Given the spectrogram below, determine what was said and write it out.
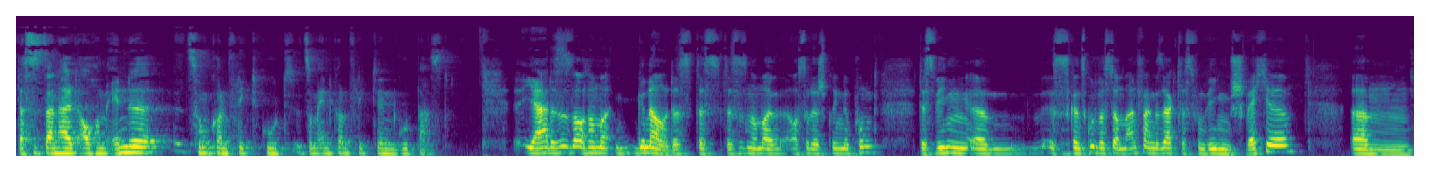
dass es dann halt auch am Ende zum Konflikt gut, zum Endkonflikt hin gut passt. Ja, das ist auch nochmal, genau, das, das, das ist nochmal auch so der springende Punkt. Deswegen ähm, ist es ganz gut, was du am Anfang gesagt hast, von wegen Schwäche. Ähm,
